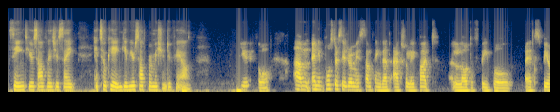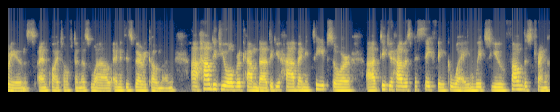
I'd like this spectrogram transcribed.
saying to yourself is just like it's okay. Give yourself permission to fail. Beautiful um, and imposter syndrome is something that actually quite a lot of people experience and quite often as well and it is very common. Uh, how did you overcome that? Did you have any tips or uh, did you have a specific way in which you found the strength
